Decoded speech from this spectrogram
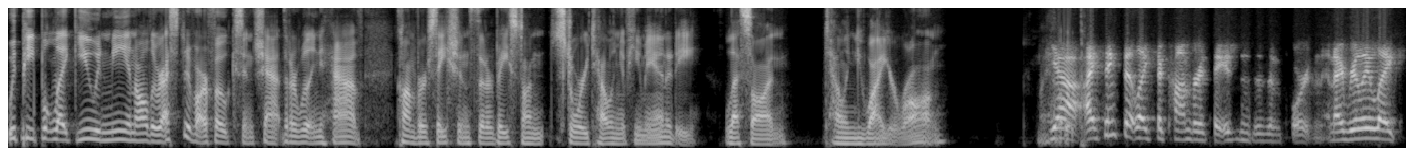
with people like you and me and all the rest of our folks in chat that are willing to have conversations that are based on storytelling of humanity, less on telling you why you're wrong yeah hope. i think that like the conversations is important and i really like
